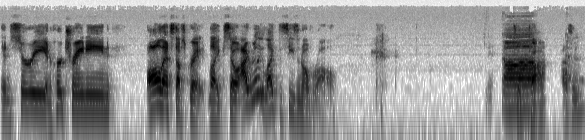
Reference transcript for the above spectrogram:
and Suri and her training, all that stuff's great. Like, so I really like the season overall. So, Uh, Tom, Allison?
